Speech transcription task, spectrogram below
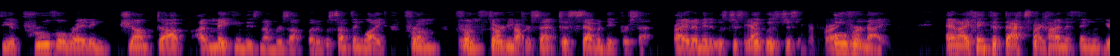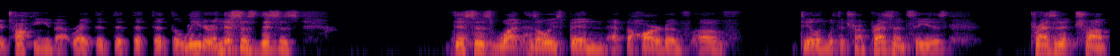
the approval rating jumped up. I'm making these numbers up, but it was something like from from 30% to 70%, right? I mean, it was just yeah, it was just right. overnight. And I think that that's the right. kind of thing that you're talking about, right? That, that that that the leader, and this is this is this is what has always been at the heart of of dealing with the Trump presidency is President Trump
